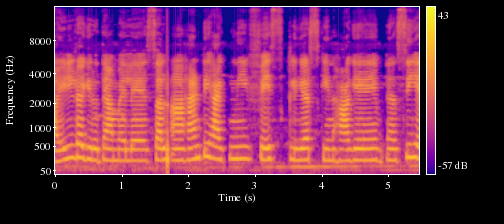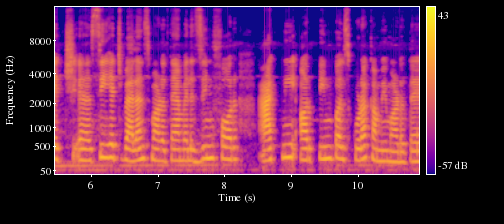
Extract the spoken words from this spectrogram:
ಮೈಲ್ಡ್ ಆಗಿರುತ್ತೆ. ಆಮೇಲೆ ಸ್ವಲ್ಪ anti acne face clear skin ಹಾಗೆ C H C H balance ಮಾಡುತ್ತೆ. ಆಮೇಲೆ ಜಿನ್ ಫಾರ್ ಆ್ಯಕ್ನಿ ಆರ್ ಪಿಂಪಲ್ಸ್ ಕೂಡ ಕಮ್ಮಿ ಮಾಡುತ್ತೆ.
